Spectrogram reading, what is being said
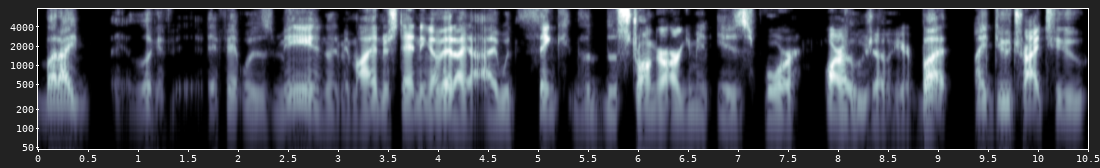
But I eh, look if if it was me and in my understanding of it, I I would think the the stronger argument is for Araujo here. But I do try to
